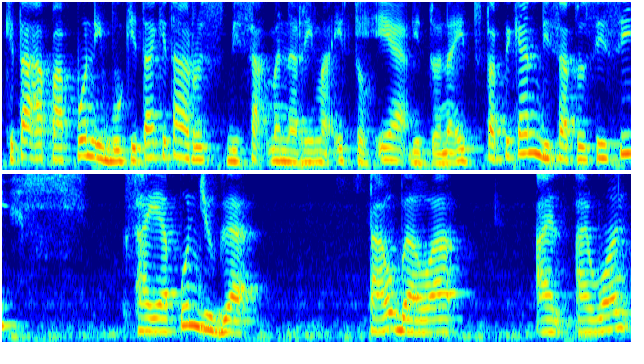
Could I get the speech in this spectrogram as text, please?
kita apa pun ibu kita kita harus bisa menerima itu Iya. gitu nah itu tapi kan di satu sisi saya pun juga tahu bahwa I I want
